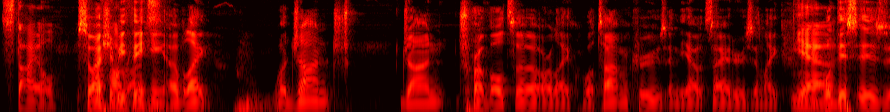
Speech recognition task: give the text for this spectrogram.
style. So I should be rods. thinking of like well John John Travolta or like well Tom Cruise and the Outsiders and like Yeah. well this is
